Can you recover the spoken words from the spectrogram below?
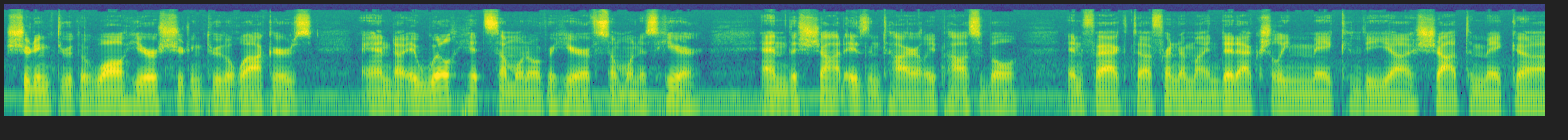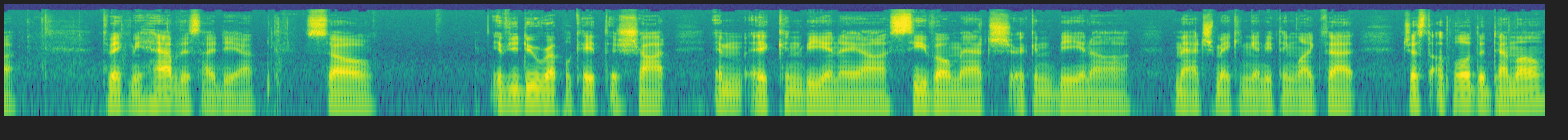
shooting through the wall here, shooting through the lockers, and uh, it will hit someone over here if someone is here. And this shot is entirely possible. In fact, a friend of mine did actually make the uh, shot to make uh, to make me have this idea. So, if you do replicate this shot, it, it can be in a uh, CEVO match, it can be in a matchmaking, anything like that, just upload the demo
